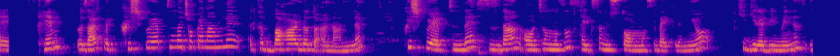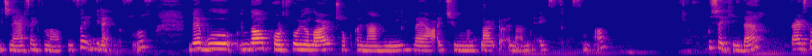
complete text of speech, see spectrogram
e, hem özellikle kış büyüyetinde çok önemli, e, tabi baharda da önemli. Kış büyüyetinde sizden ortalamanızın 80 üstü olması bekleniyor ki girebilmeniz için eğer 86 ise giremiyorsunuz. Ve bu da portfolyolar çok önemli veya achievement'lar da önemli ekstrasından. Bu şekilde derste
